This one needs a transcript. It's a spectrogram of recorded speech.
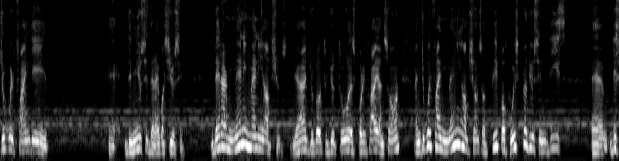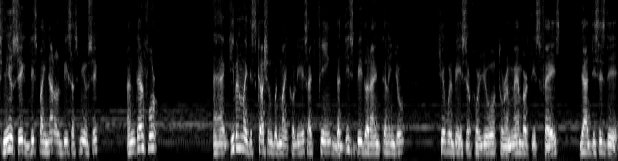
you will find the uh, the music that I was using. There are many, many options. Yeah, you go to YouTube, Spotify, and so on, and you will find many options of people who is producing this um, this music, this binaural beats as music, and therefore uh, given my discussion with my colleagues, I think that this video that I'm telling you, here will be easier for you to remember this phase. Yeah, this is the,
